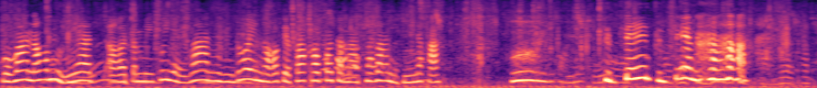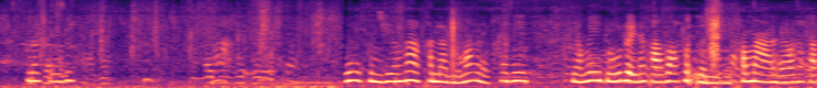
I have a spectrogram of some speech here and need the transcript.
หมู่บ้านน้องกับหนูเนี่ยเออจะมีผู้ใหญ่บ้านด้วยเนาะแบบว่าเขาก็จะมาที่บ้านแบบนี้นะคะตื่นเต้นตื่นเต้นนะสิโอ้คนเยอะมากขนาดหมู่บ้านไหนแค่นี้ยังไม่รู้เลยนะคะ ว่าคนอื่นเข้ามาแล้วนะคะ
